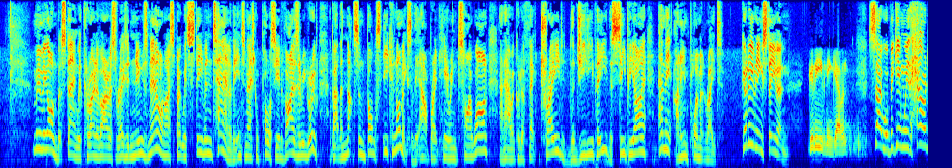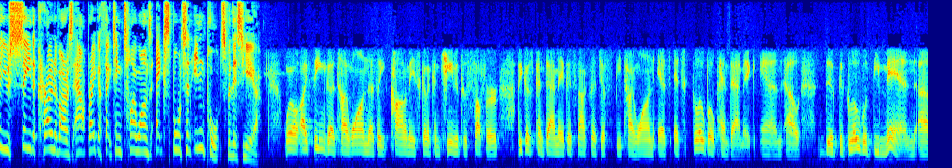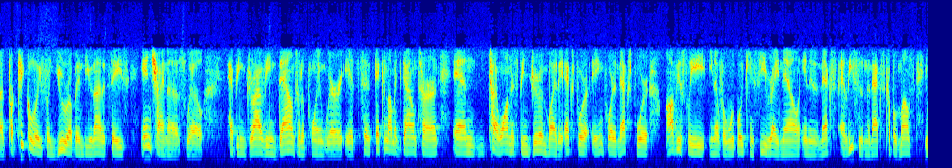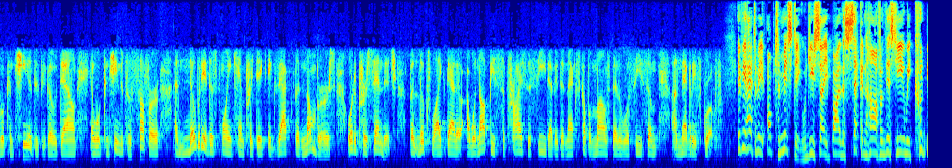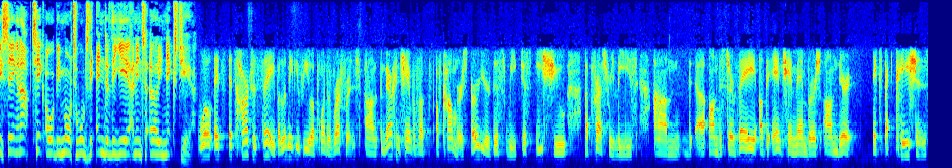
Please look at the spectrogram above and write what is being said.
Moving on, but staying with coronavirus related news now, and I spoke with Stephen Tan of the International Policy Advisory Group about the nuts and bolts economics of the outbreak here in Taiwan and how it could affect trade, the GDP, the CPI, and the unemployment rate. Good evening, Stephen. Good evening, Gavin. So we'll begin with how do you see the coronavirus outbreak affecting Taiwan's exports and imports for this year? Well, I think uh, Taiwan as an economy is going to continue to suffer because pandemic is not going to just be Taiwan. It's it's global pandemic, and uh, the the global demand, uh, particularly from Europe and the United States and China as well, have been driving down to the point where it's an economic downturn, and Taiwan has been driven by the export, import, and export obviously, you know, for what we can see right now, in the next, at least in the next couple of months, it will continue to, to go down and will continue to suffer. And nobody at this point can predict exact the numbers or the percentage, but it looks like that I would not be surprised to see that in the next couple of months that we'll see some uh, negative growth. If you had to be optimistic, would you say by the second half of this year we could be seeing an uptick, or would it be more towards the end of the year and into early next year? Well, it's it's hard to say, but let me give you a point of reference. Um, American Chamber of, of, Commerce earlier this week just issued a press release um, uh, on the survey of the AmCham members on their expectations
